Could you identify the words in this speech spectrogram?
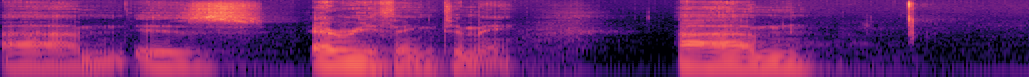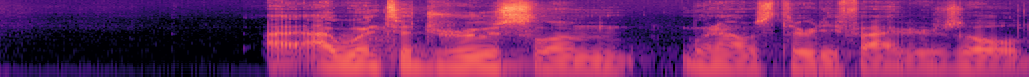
um, is everything to me. Um, I, I went to Jerusalem when I was 35 years old,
